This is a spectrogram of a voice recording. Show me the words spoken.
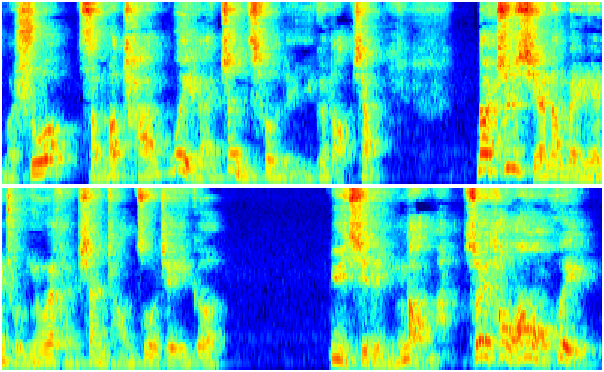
么说，怎么谈未来政策的一个导向。那之前呢，美联储因为很擅长做这一个预期的引导嘛，所以他往往会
